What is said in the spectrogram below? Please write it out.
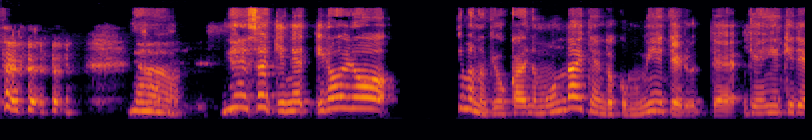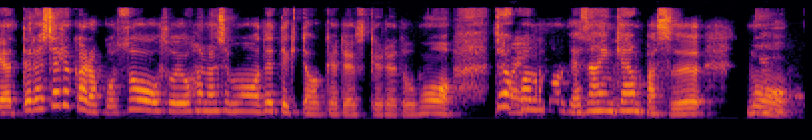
ね、さっきね、いろいろ、今の業界の問題点とかも見えてるって、現役でやってらっしゃるからこそ、そういうお話も出てきたわけですけれども、じゃあはいこのデザインキャンパスも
